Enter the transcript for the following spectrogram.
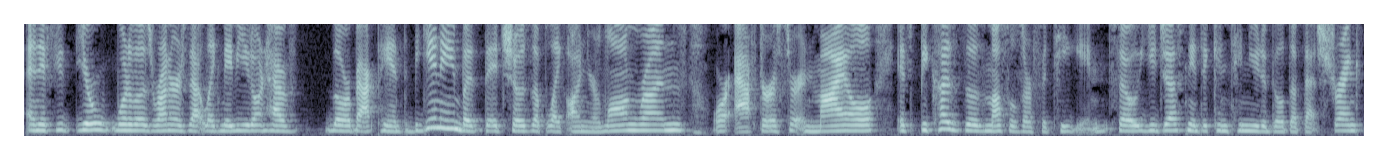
And if you, you're one of those runners that like maybe you don't have lower back pain at the beginning, but it shows up like on your long runs or after a certain mile. It's because those muscles are fatiguing. So you just need to continue to build up that strength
